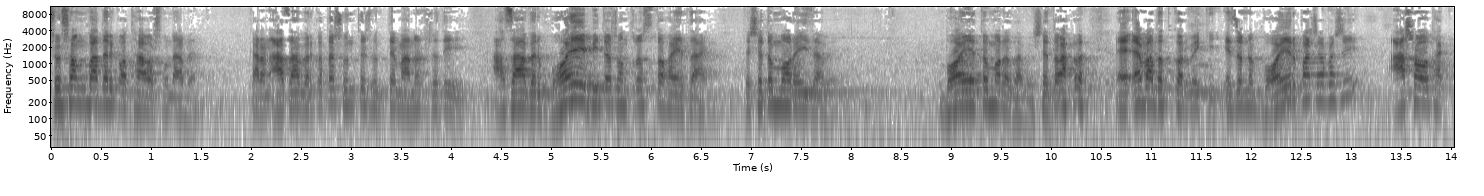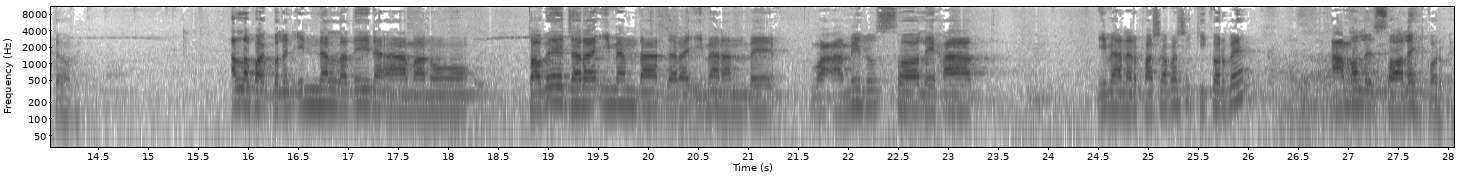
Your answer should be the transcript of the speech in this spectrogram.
সুসংবাদের কথাও শোনাবেন। কারণ আজাবের কথা শুনতে শুনতে মানুষ যদি আজাবের ভয়ে বিত সন্ত্রস্ত হয়ে যায়, তো সে তো মরেই যাবে। ভয়ে তো মরে যাবে। সে তো আর এবাদত করবে কি? এজন্য ভয়ের পাশাপাশি আশাও থাকতে হবে। আল্লাহ পাক বলেন ইন্নাল্লাদিন তবে যারা ইমানদার যারা ইমান আনবে, ওয়া আমিলুসলেহাত ইমানের পাশাপাশি কি করবে? আমলে সলেহ করবে।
